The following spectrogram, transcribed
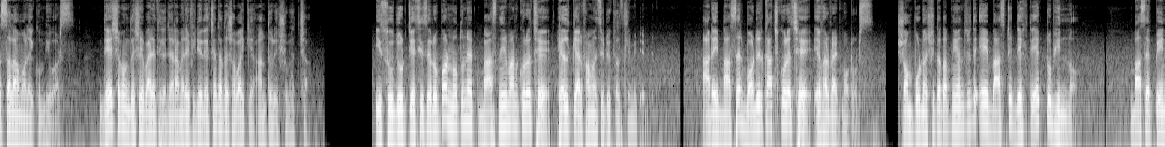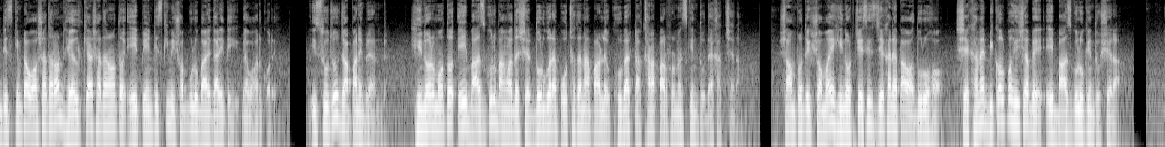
আসসালামু আলাইকুম ভিউয়ার্স। দেশ এবং দেশের বাইরে থেকে যারা আমার এই ভিডিও দেখছেন, তাদের সবাইকে আন্তরিক শুভেচ্ছা। ইসুজুর চেসিসের ওপর নতুন এক বাস নির্মাণ করেছে হেলথ কেয়ার ফার্মাসিউটিক্যালস লিমিটেড। আর এই বাসের বডির কাজ করেছে এভারব্রাইট মোটরস। সম্পূর্ণ শীতাতাপ নিয়ন্ত্রিত এই বাসটি দেখতে একটু ভিন্ন। বাসের পেন্ট স্কিমটাও অসাধারণ হেলথ কেয়ার সাধারণত এই পেন্ট স্কিমই সবগুলো গাড়িতেই ব্যবহার করে। ইসুজু জাপানি ব্র্যান্ড। হিনোর মতো এই বাসগুলো বাংলাদেশের দোরগোড়ায় পৌঁছাতে না পারলেও খুব একটা খারাপ পারফরমেন্স কিন্তু দেখাচ্ছে না। সাম্প্রতিক সময়ে হিনোর চেসিস যেখানে পাওয়া দুরূহ, সেখানে বিকল্প হিসাবে এই বাসগুলো কিন্তু সেরা।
